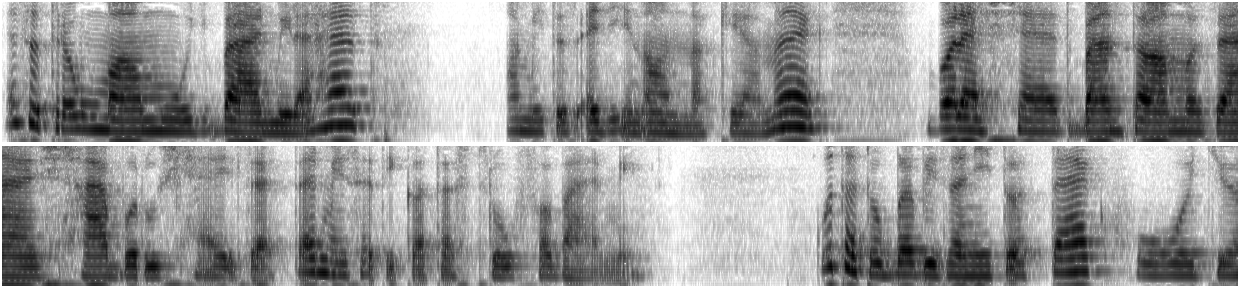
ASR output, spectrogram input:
Ez a trauma amúgy bármi lehet, amit az egyén annak él meg, baleset, bántalmazás, háborús helyzet, természeti katasztrófa, bármi. Kutatók bebizonyították, hogy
